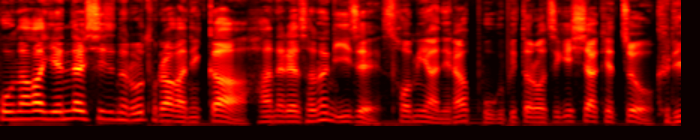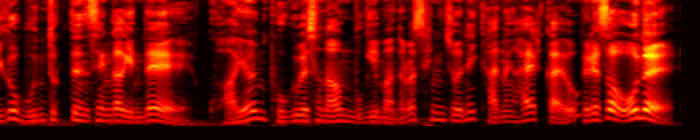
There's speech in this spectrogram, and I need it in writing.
포나가 옛날 시즌으로 돌아가니까 하늘에서는 이제 섬이 아니라 보급이 떨어지기 시작했죠. 그리고 문득 든 생각인데 과연 보급에서 나온 무기만으로 생존이 가능할까요? 그래서 오늘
